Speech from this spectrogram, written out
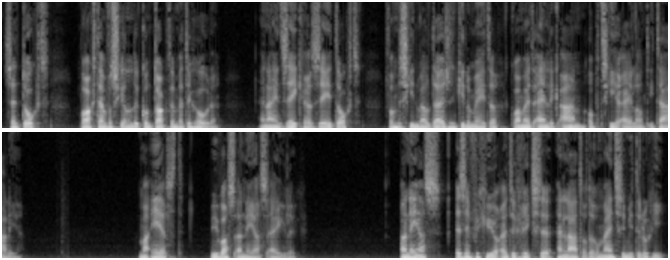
Zijn tocht bracht hem verschillende contacten met de goden, en na een zekere zeetocht van misschien wel duizend kilometer kwam hij uiteindelijk aan op het schiereiland Italië. Maar eerst wie was Aeneas eigenlijk? Aeneas is een figuur uit de Griekse en later de Romeinse mythologie.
